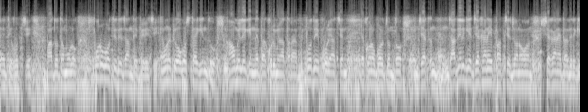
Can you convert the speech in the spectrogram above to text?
যাইতে হচ্ছে, বাধ্যতামূলক পরবর্তীতে জানতে পেরেছি। এমন একটি অবস্থায় কিন্তু আওয়ামী লীগের নেতাকর্মীরা তারা বিপদে পড়ে আছেন। এখনও পর্যন্ত যাদেরকে যেখানেই পাচ্ছে জনগণ, সেখানে তাদেরকে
